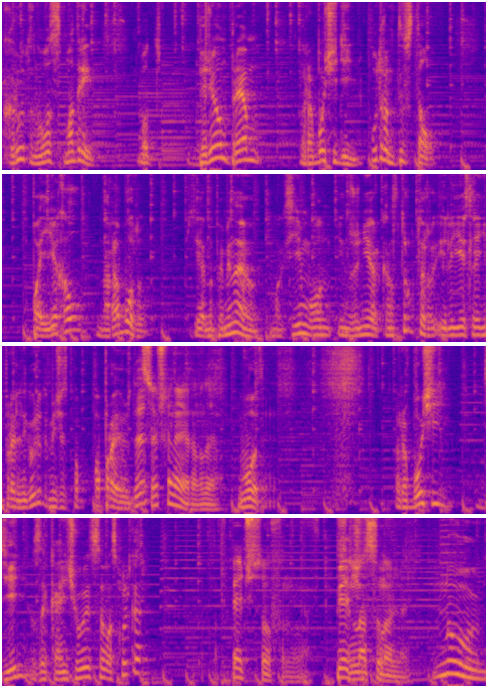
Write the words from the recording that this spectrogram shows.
Круто, ну вот смотри, вот берем прям рабочий день. Утром ты встал, поехал на работу. Я напоминаю, Максим, он инженер-конструктор, или если я неправильно говорю, ты меня сейчас поправишь, да? Совершенно верно, да. Вот. Рабочий день заканчивается во сколько? В 5 часов у меня. В Пять часов. 17.00. Ну,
